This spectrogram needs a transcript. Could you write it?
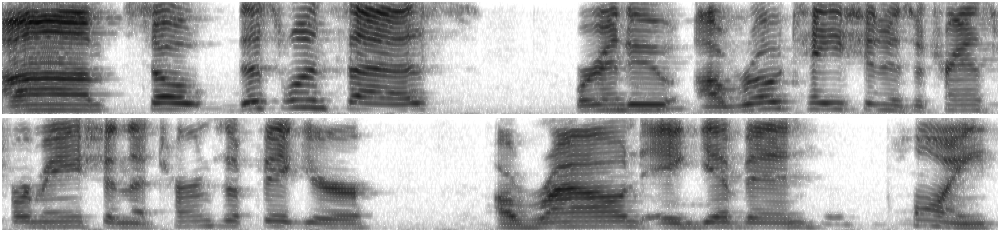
Um, so this one says we're going to do a rotation is a transformation that turns a figure around a given point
